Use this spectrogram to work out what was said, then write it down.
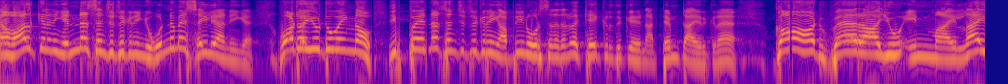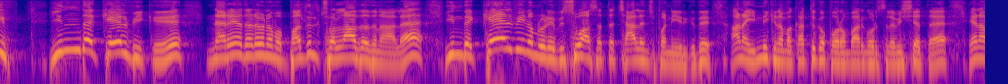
என் வாழ்க்கையில் நீங்கள் என்ன செஞ்சுட்டு இருக்கிறீங்க ஒன்றுமே செய்யலையா நீங்க? What are you doing no இப்போ என்ன செஞ்சுட்டு இருக்கிறீங்க அப்படின்னு ஒரு சில தடவை கேட்கறதுக்கு நான் டெம்ட் ஆயிருக்கிறேன். God where are you in my life இந்த கேள்விக்கு நிறைய தடவை நம்ம பதில் சொல்லாததுனால இந்த கேள்வி நம்மளுடைய விசுவாசத்தை சேலஞ்ச் பண்ணியிருக்குது. ஆனால் இன்னைக்கு நம்ம கற்றுக்க போகிறோம் பாருங்க ஒரு சில விஷயத்த. ஏன்னா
